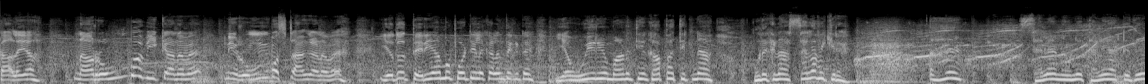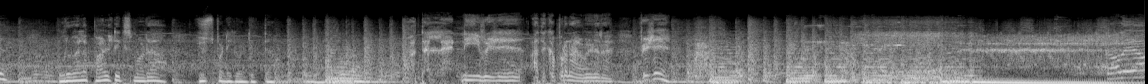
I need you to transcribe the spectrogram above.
காளையா நான் ரொம்ப வீக்கானவன் நீ ரொம்ப ஸ்ட்ராங்கானவன் ஏதோ தெரியாம போட்டியில கலந்துக்கிட்டேன். என் உயிரையும் மானத்தையும் காப்பாத்திட்டுனா உனக்கு நான் செல வைக்கிறேன். செலன்னு தலையாட்டுது. ஒருவேளை பாலிடிக்ஸ் மாடா யூஸ் பண்ணிக்க வேண்டியதுதான். முதல்ல நீ விழு அதுக்கப்புறம் நான் விழுறேன். விழு. காளையா!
